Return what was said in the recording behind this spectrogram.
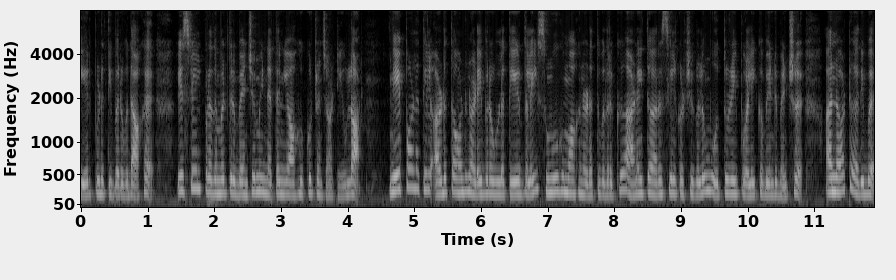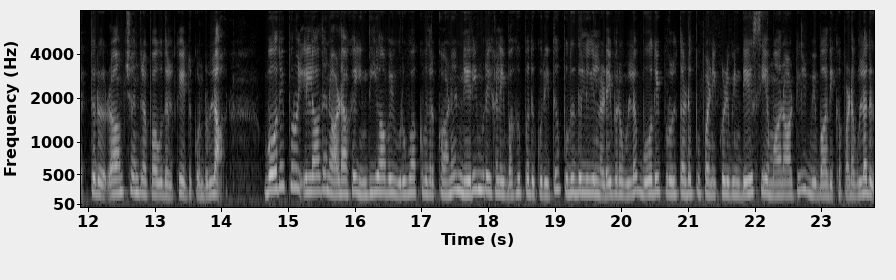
ஏற்படுத்தி வருவதாக இஸ்ரேல் பிரதமர் திரு பெஞ்சமின் நெத்தன்யாகு குற்றம் சாட்டியுள்ளார். நேபாளத்தில் அடுத்த ஆண்டு நடைபெறவுள்ள தேர்தலை சுமூகமாக நடத்துவதற்கு அனைத்து அரசியல் கட்சிகளும் ஒத்துழைப்பு அளிக்க வேண்டும் என்று அந்நாட்டு அதிபர் திரு ராம்சந்திர பவுதல் கேட்டுக் கொண்டுள்ளார். போதைப்பொருள் இல்லாத நாடாக இந்தியாவை உருவாக்குவதற்கான நெறிமுறைகளை வகுப்பது குறித்து புதுதில்லியில் நடைபெறவுள்ள போதைப்பொருள் தடுப்பு பணிக்குழுவின் தேசிய மாநாட்டில் விவாதிக்கப்படவுள்ளது.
